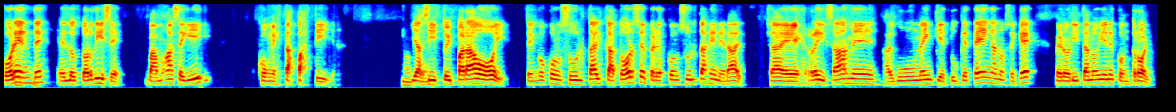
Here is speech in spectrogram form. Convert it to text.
Por ende, el doctor dice, vamos a seguir con estas pastillas. Y ok. así estoy parado hoy. Tengo consulta el 14, pero es consulta general. O sea, es revisarme alguna inquietud que tenga, no sé qué, pero ahorita no viene control.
